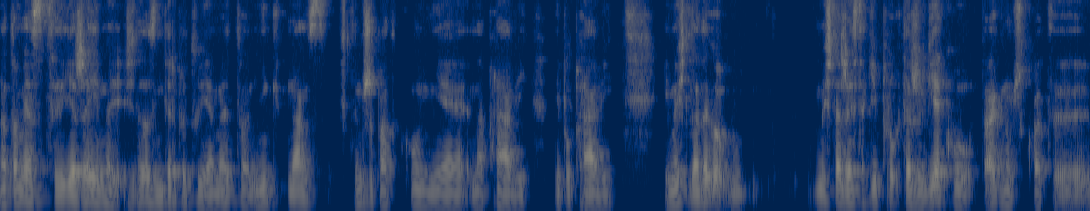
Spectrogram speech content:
Natomiast jeżeli my źle to zinterpretujemy, to nikt nas w tym przypadku nie naprawi, nie poprawi. I myślę, dlatego myślę, że jest taki próg też wieku, tak? Na przykład y,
